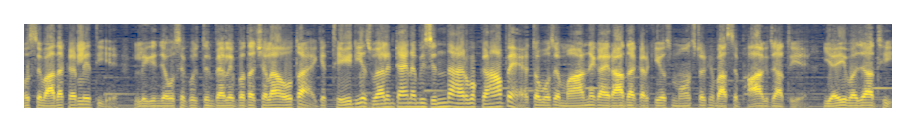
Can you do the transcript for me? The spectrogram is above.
उससे वादा कर लेती है, लेकिन जब उसे कुछ दिन पहले पता चला होता है कि थेडियस वैलेंटाइन अभी ज़िंदा है वो कहाँ पे है तो वो उसे मारने का इरादा करके उस मॉन्स्टर के पास से भाग जाती है। यही वजह थी।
